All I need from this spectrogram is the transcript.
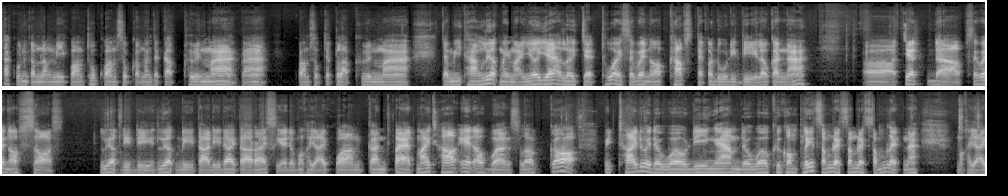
ถ้าคุณกำลังมีความทุกข์ความสุขกำลังจะกลับคืนมานะความสุขจะกลับคืนมา จะมีทางเลือกใหม่ๆ เยอะแยะเลยเจ็ดถ้วย Seven of Cups แต่ก็ดูดีๆ แล้วกันนะ เอ่อเจ็ดดาบ Seven of Swords เลือกดีๆ เลือกดีตาดีได้ตาร้ายเสีย เดี๋ยวมาขยายความกัน 8 ไม้เท้า Eight of Wands แล้วก็ปิดท้ายด้วย The World ดีงาม The World คือ complete สำเร็จสำเร็จสำเร็จนะ มาขยาย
